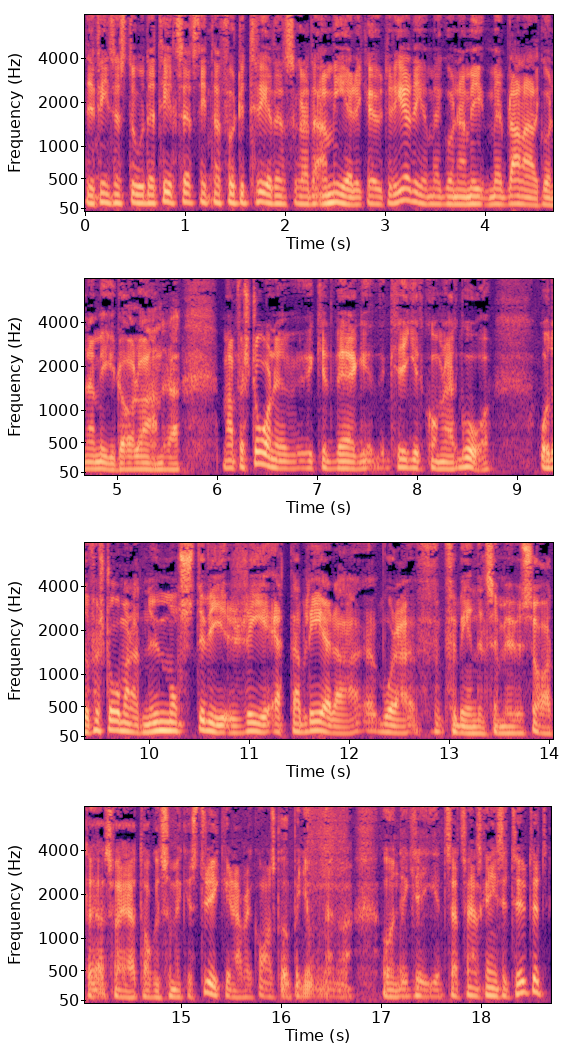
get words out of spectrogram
Det finns en stor, det tillsätts 1943 den så kallade Amerikautredningen med, Gunnar, med bland annat Gunnar Myrdal och andra. Man förstår nu vilket väg kriget kommer att gå. Och då förstår man att nu måste vi reetablera våra förbindelser med USA. Att eh, Sverige har tagit så mycket stryk i den amerikanska opinionen va, under kriget. Så att Svenska institutet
